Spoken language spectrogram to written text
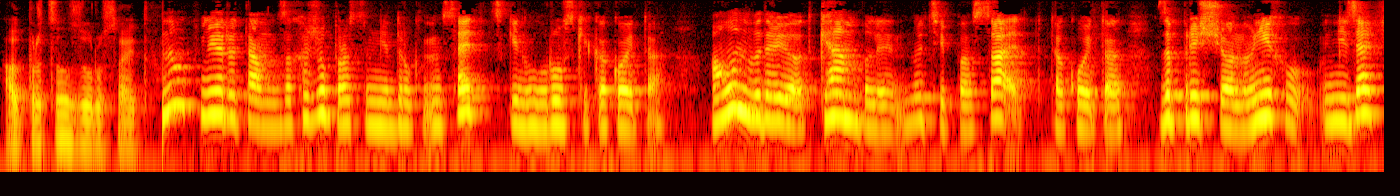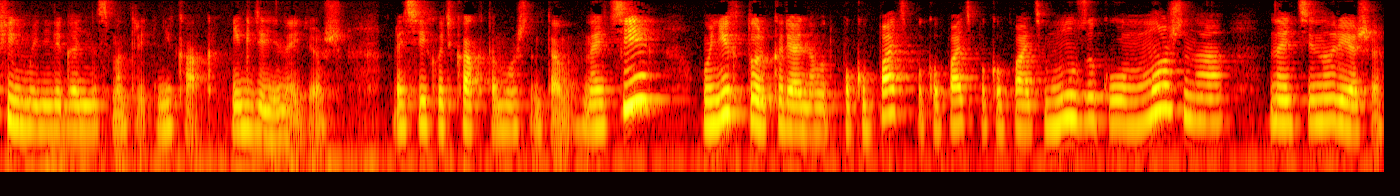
А вот про цензуру сайтов? Ну, к примеру, там, захожу, просто мне друг на сайт скинул русский какой-то, а он выдает Гэмблин, ну типа сайт такой-то запрещенный. У них нельзя фильмы нелегально смотреть никак, нигде не найдешь. В России хоть как-то можно там найти, у них только реально вот покупать, покупать, покупать музыку можно найти, но реже.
